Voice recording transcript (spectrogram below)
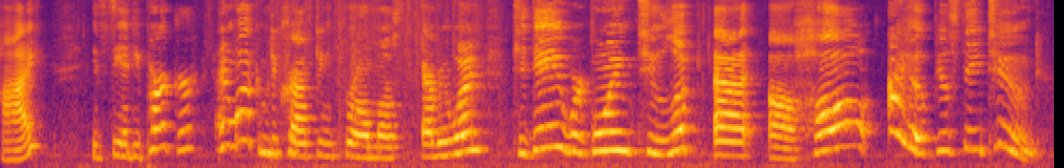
Hi, it's Sandy Parker and welcome to Crafting for Almost Everyone. Today we're going to look at a haul. I hope you'll stay tuned.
